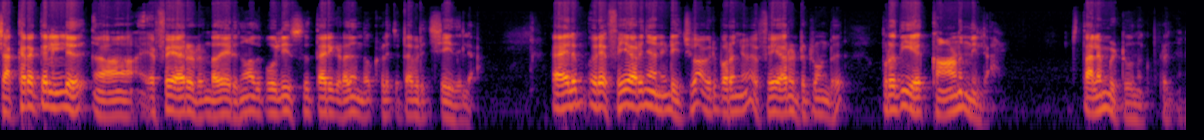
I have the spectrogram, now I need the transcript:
ചക്കരക്കല്ലിൽ എഫ് ഐ ആർ ഇടേണ്ടതായിരുന്നു. അത് പോലീസ് തരികിട എന്തോ കളിച്ചിട്ട് അവർ ചെയ്തില്ല. ആയാലും ഒരു എഫ് ഐ ആർ ഞാൻ ഇടിച്ചു. അവർ പറഞ്ഞു എഫ് ഐ ആർ ഇട്ടിട്ടുണ്ട്. പ്രതിയെ കാണുന്നില്ല. സ്ഥലം വിട്ടു എന്നൊക്കെ പറഞ്ഞു.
